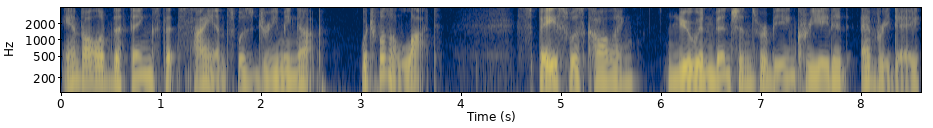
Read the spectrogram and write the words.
and all of the things that science was dreaming up, which was a lot. Space was calling, new inventions were being created every day,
